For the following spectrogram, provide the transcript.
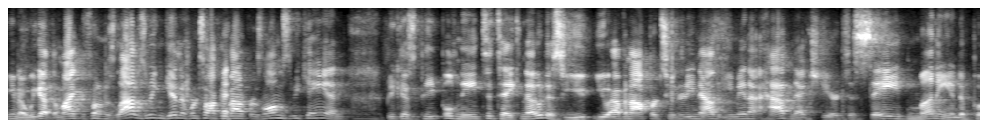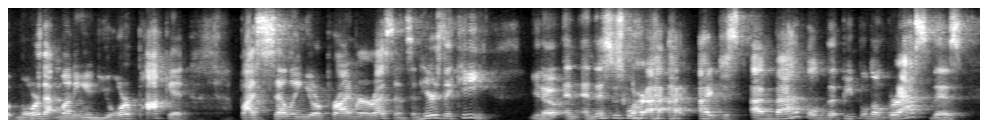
you know, we got the microphone as loud as we can get it, and we're talking about it for as long as we can because people need to take notice. You you have an opportunity now that you may not have next year to save money and to put more of that money in your pocket by selling your primary residence. And here's the key, you know, and, and this is where I, I just I'm baffled that people don't grasp this,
